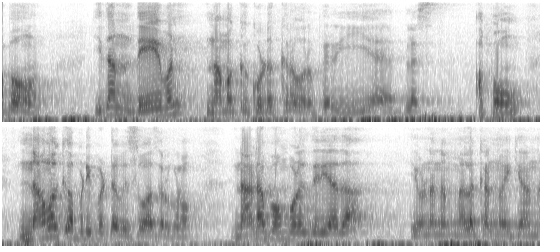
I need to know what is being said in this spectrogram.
அப்போ இதான் தேவன் நமக்கு கொடுக்குற ஒரு பெரிய பிளஸ் அப்போ நமக்கு அப்படிப்பட்ட விசுவாசம் இருக்கணும். நடப்போம் பொழுது தெரியாதா? இவனை நம்ம மேலே கண் வைக்கான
